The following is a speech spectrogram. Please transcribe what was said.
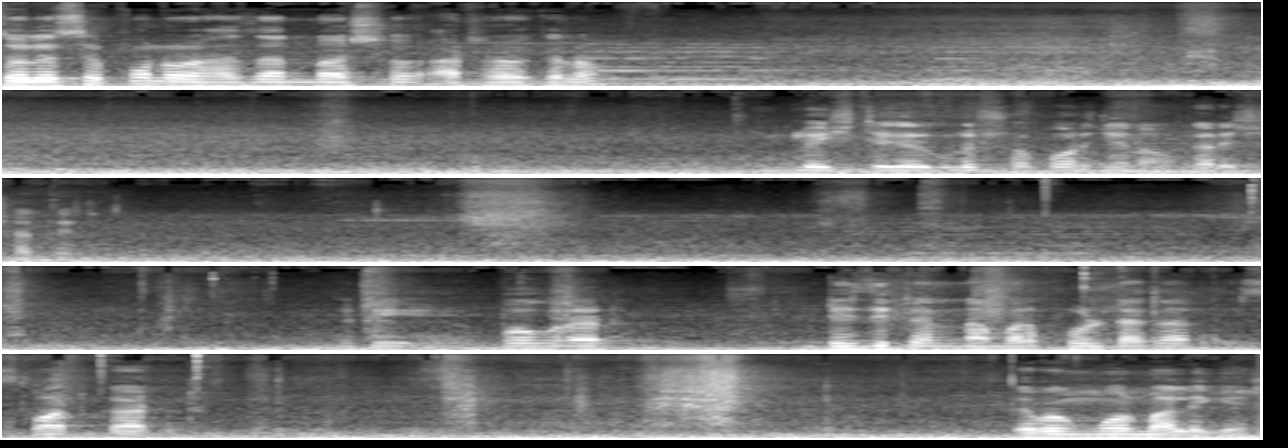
চলেছে পনেরো হাজার নশো আঠারো কিলো। এগুলো স্টিকারগুলো সব অরিজিনাল গাড়ির সাথে। এটি বগুড়ার ডিজিটাল নাম্বার ফুল টাকার স্মার্ট কার্ড এবং মোর মালিকের।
